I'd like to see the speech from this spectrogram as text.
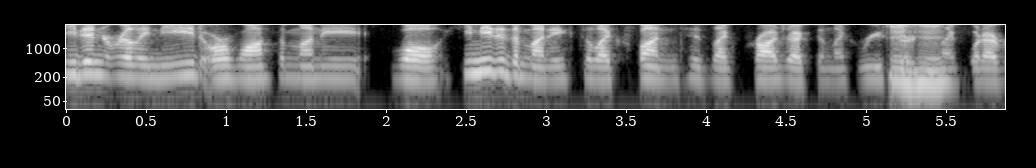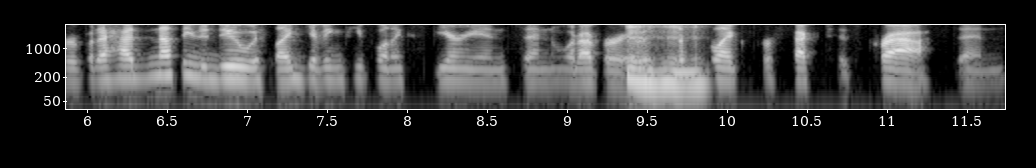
he didn't really need or want the money. Well, he needed the money to like fund his like project and like research mm-hmm. and like whatever, but it had nothing to do with like giving people an experience and whatever. It mm-hmm. was just mm-hmm. to like perfect his craft and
